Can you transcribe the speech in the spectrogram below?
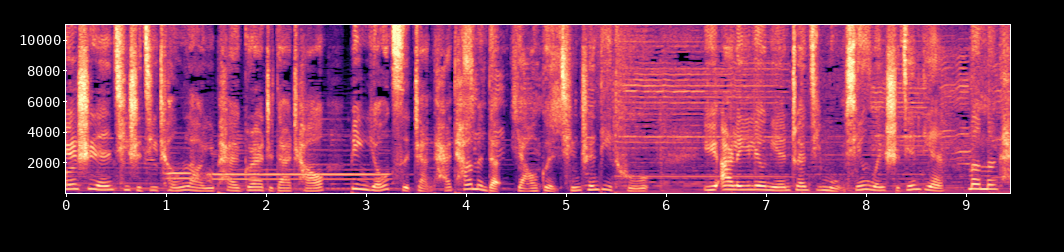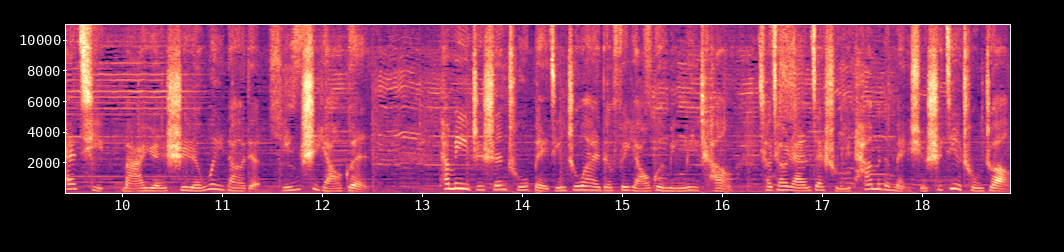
原诗人起始继承老一派 garage 大潮，并由此展开他们的摇滚青春地图。于二零一六年专辑《母星》为时间点，慢慢开启麻原诗人味道的英式摇滚。他们一直身处北京之外的非摇滚名利场，悄悄然在属于他们的美学世界冲撞。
